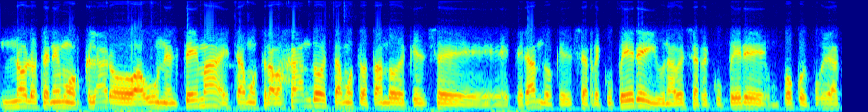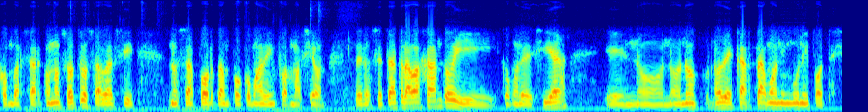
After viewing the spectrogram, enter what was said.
no lo tenemos claro aún el tema, estamos trabajando, estamos tratando de que él se, esperando que él se recupere y una vez se recupere un poco y pueda conversar con nosotros a ver si nos aporta un poco más de información. Pero se está trabajando y como le decía, eh, no, no, no, no descartamos ninguna hipótesis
